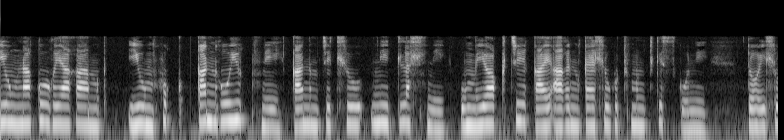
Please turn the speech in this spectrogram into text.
iungnaquuriaraamak ium huq qanruyutni qaanamtitlu niitlallni ummioqtiiqai aarinqaallугут toillu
